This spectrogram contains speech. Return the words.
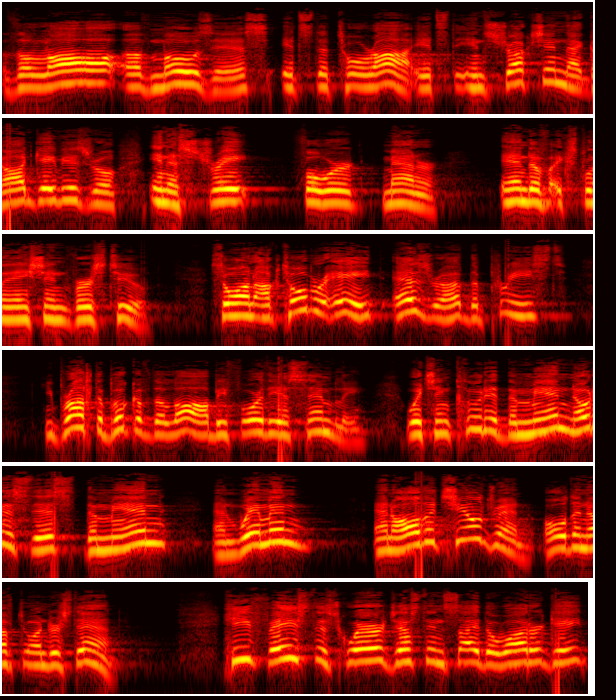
the law of Moses. It's the Torah. It's the instruction that God gave Israel in a straightforward manner. End of explanation, verse 2. So on October 8th, Ezra, the priest, he brought the book of the law before the assembly, which included the men, notice this, the men and women and all the children old enough to understand. He faced the square just inside the water gate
